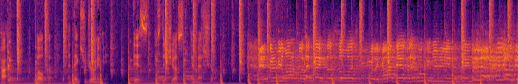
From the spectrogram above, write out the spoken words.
Hi, welcome, and thanks for joining me. This is the Just MS Show. It's gonna be a lot of fun. This guy's done so much for the goddamn medical community in the state. Give it up for Yoshi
